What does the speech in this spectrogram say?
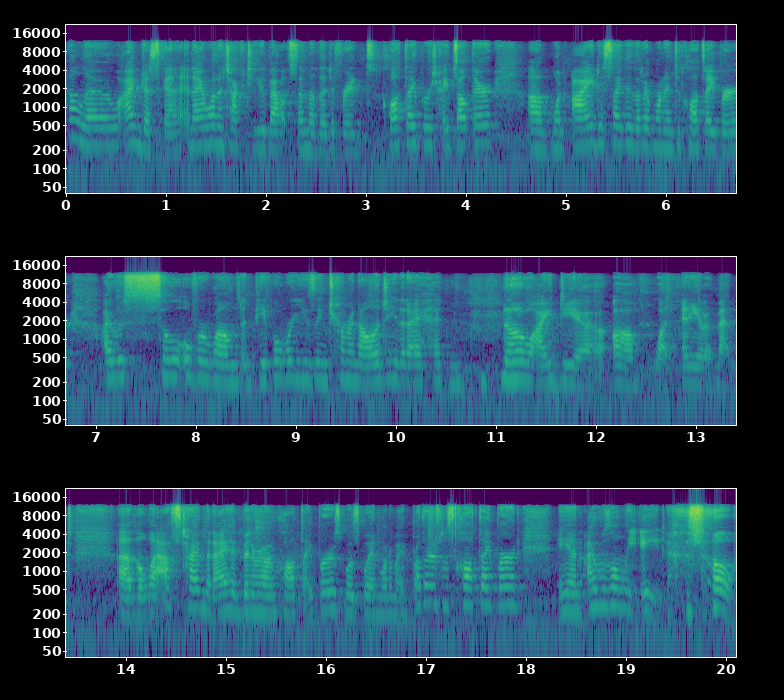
Hello, I'm Jessica, and I want to talk to you about some of the different cloth diaper types out there. Um, when I decided that I wanted to cloth diaper, I was so overwhelmed, and people were using terminology that I had no idea um, what any of it meant. Uh, the last time that I had been around cloth diapers was when one of my brothers was cloth diapered, and I was only eight, so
